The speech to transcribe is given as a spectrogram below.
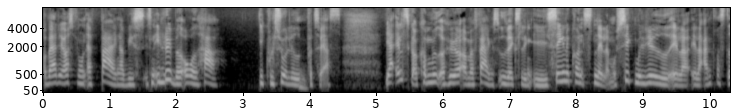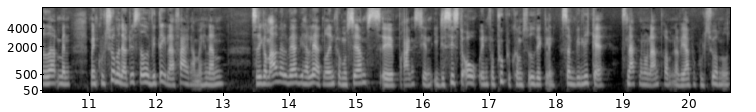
og hvad er det også for nogle erfaringer, vi sådan i løbet af året har i kulturlivet mm. på tværs. Jeg elsker at komme ud og høre om erfaringsudveksling i scenekunsten, eller musikmiljøet, eller, eller andre steder, men, men kulturmødet er jo det sted, hvor vi deler erfaringer med hinanden. Så det kan meget vel være, at vi har lært noget inden for museumsbranchen øh, i de sidste år inden for publikumsudvikling, som vi lige kan snakke med nogle andre om, når vi er på kulturmødet.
